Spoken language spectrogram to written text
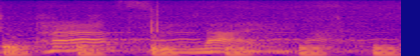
your path in life.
